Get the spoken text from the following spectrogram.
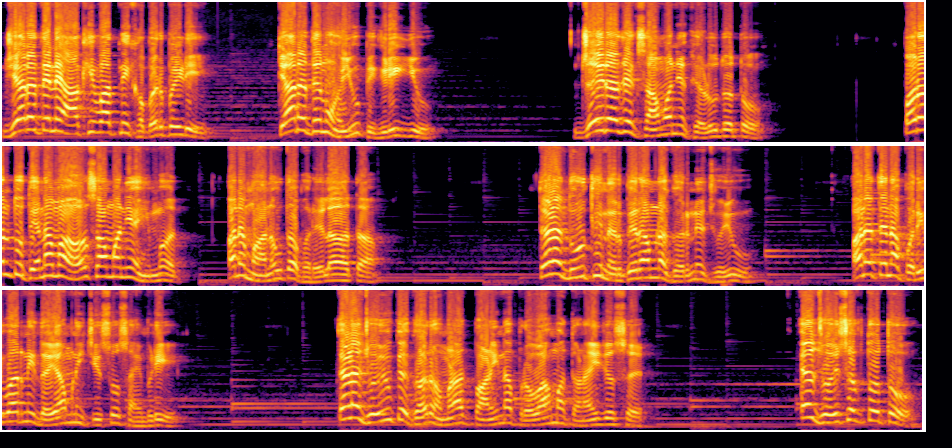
જ્યારે તેને આખી વાતની ખબર પડી, ત્યારે તેનું હૈયું પીગળી ગયું. જયરાજ એક સામાન્ય ખેડૂત હતો. પરંતુ તેનામાં અસામાન્ય હિંમત અને માનવતા ભરેલા હતા. તેણે દૂરથી નરભેરામના ઘરને જોયું અને તેના પરિવારની દયામણી ચીસો સાંભળી. તેણે જોયું કે ઘર હમણાં જ પાણીના પ્રવાહમાં તણાઈ જશે. એ જોઈ શકતો હતો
